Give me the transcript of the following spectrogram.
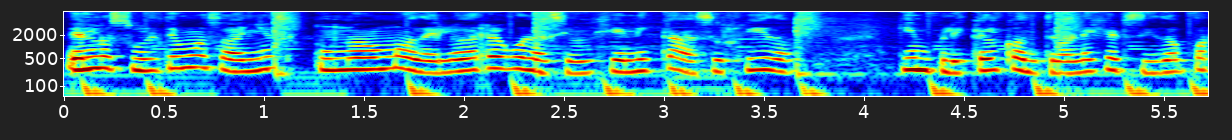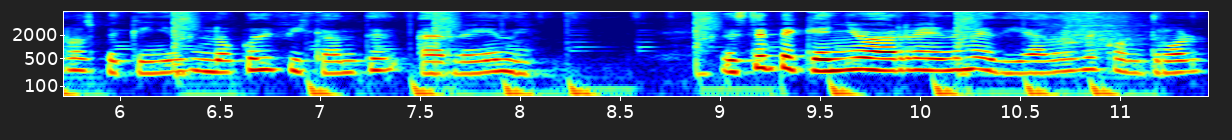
En los últimos años, un nuevo modelo de regulación génica ha surgido, que implica el control ejercido por los pequeños no codificantes ARN. Este pequeño ARN mediado de control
